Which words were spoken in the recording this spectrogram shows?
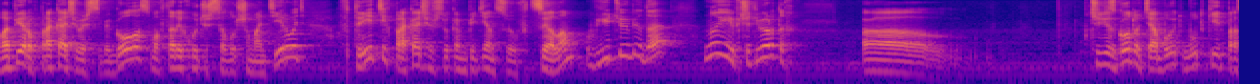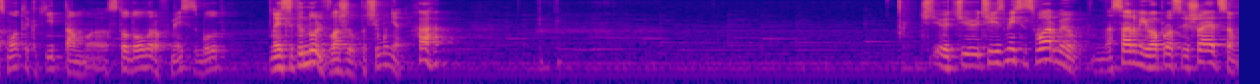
во-первых, прокачиваешь себе голос, во-вторых, учишься лучше монтировать, в-третьих, прокачиваешь свою компетенцию в целом в YouTube, да, ну и в-четвертых, э через год у тебя будет, будут какие-то просмотры, какие-то там 100 э, долларов в месяц будут. Но если ты ноль вложил, почему нет? Ха -ха. Через месяц в армию, с армией вопрос решается.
